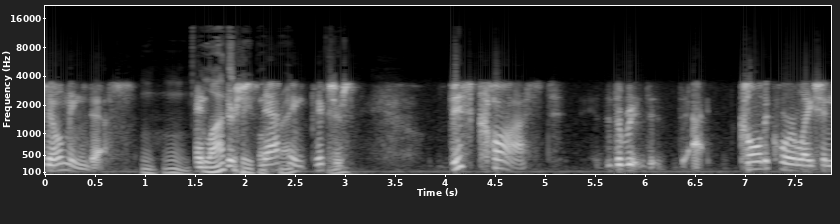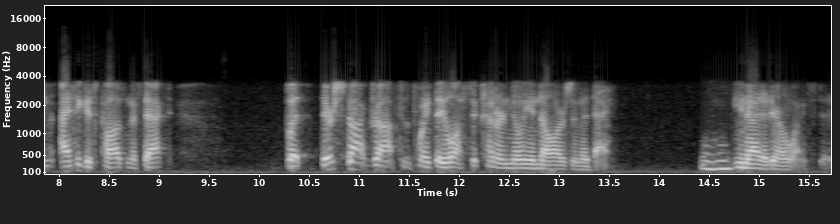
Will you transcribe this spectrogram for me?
filming this, mm-hmm. and Lots they're of people, snapping right? pictures. This cost the, the, the call it a correlation. I think it's cause and effect, but their stock dropped to the point they lost six hundred million dollars in a day. Mm-hmm. United Airlines did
